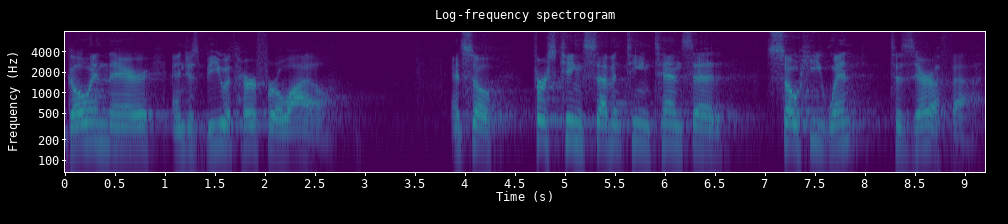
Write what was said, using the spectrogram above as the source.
go in there and just be with her for a while. And so 1 Kings 17:10 said, "So he went to Zarephath."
